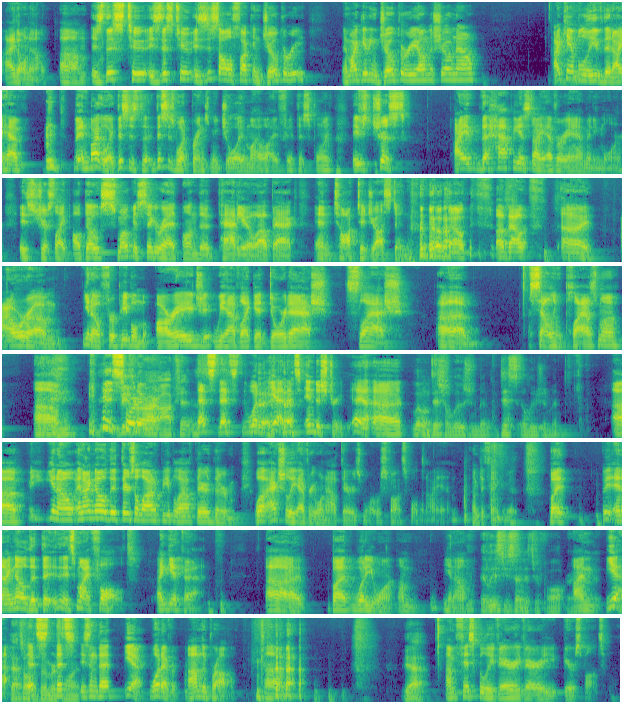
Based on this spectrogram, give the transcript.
I don't know. Um, is this too? Is this too? Is this all fucking jokery? Am I getting jokery on the show now? I can't believe that I have. and by the way, this is the this is what brings me joy in my life at this point. Is just I the happiest I ever am anymore. Is just like I'll go smoke a cigarette on the patio out back and talk to Justin about about uh, our um, you know for people our age we have like a DoorDash slash uh, selling plasma. Um, These sort are of. our options. That's that's what yeah that's industry. Yeah, uh, little disillusionment. Disillusionment. uh, you know, and I know that there's a lot of people out there that are well, actually, everyone out there is more responsible than I am. Come to think of it, but and I know that the, it's my fault. I get that. Uh, but what do you want? I'm, you know, At least you said it's your fault, right? I'm yeah. That's all the boomers want. Isn't that yeah? Whatever. I'm the problem. Um, yeah. I'm fiscally very very irresponsible.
